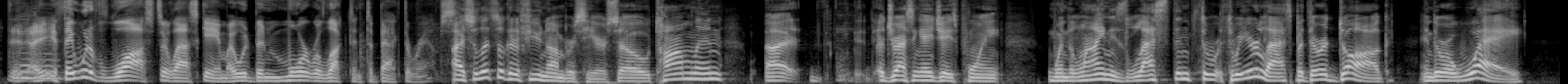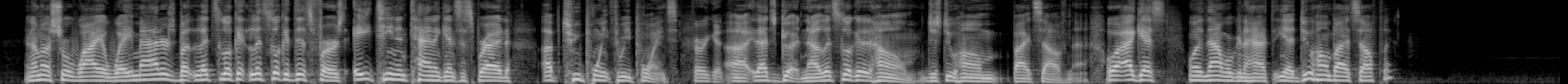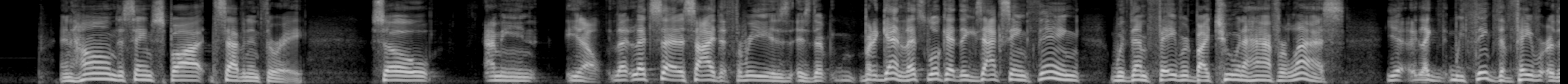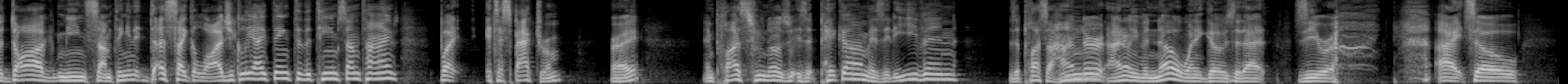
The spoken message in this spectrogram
If they would have lost their last game, I would have been more reluctant to back the Rams. All right, so let's look at a few numbers here. So Tomlin, uh, addressing AJ's point, when the line is less than th- three or less, but they're a dog and they're away, and I'm not sure why away matters, but let's look at let's look at this first. 18 and 10 against the spread, up 2.3 points. Very good. Uh, that's good. Now let's look at it home. Just do home by itself now. Or I guess well now we're gonna have to yeah do home by itself, please. And home the same spot seven and three. So I mean you know let, let's set aside that three is is the but again let's look at the exact same thing with them favored by two and a half or less. Yeah, like we think the favor or the dog means something, and it does psychologically, I think, to the team sometimes. But it's a spectrum, right? And plus, who knows? Is it pick 'em? Is it even? Is it plus a hundred? Mm-hmm. I don't even know when it goes to that zero. All right, so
